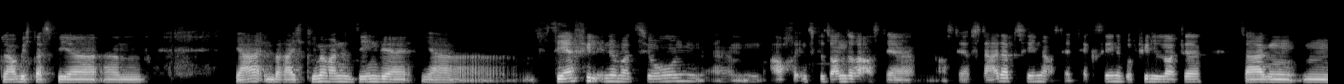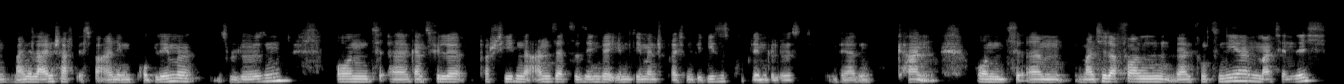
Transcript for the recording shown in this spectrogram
glaube ich, dass wir ähm, ja im Bereich Klimawandel sehen wir ja sehr viel Innovation, ähm, auch insbesondere aus der, aus der Startup-Szene, aus der Tech-Szene, wo viele Leute sagen, hm, meine Leidenschaft ist vor allen Dingen Probleme zu lösen und äh, ganz viele verschiedene Ansätze sehen wir eben dementsprechend, wie dieses Problem gelöst werden kann. Und ähm, manche davon werden funktionieren, manche nicht.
